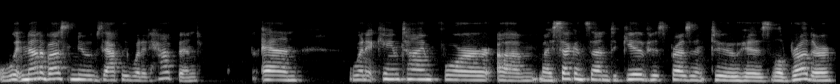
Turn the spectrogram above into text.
none of us knew exactly what had happened. And when it came time for um, my second son to give his present to his little brother,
